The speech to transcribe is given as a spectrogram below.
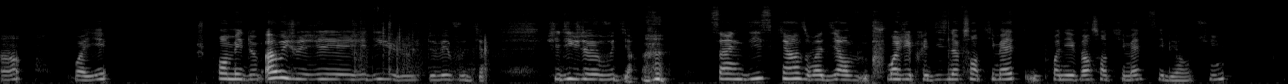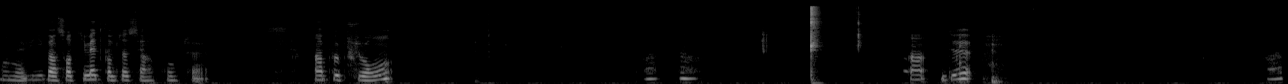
Hein, vous voyez, je prends mes deux. Ah oui, j'ai dit que je devais vous dire. J'ai dit que je devais vous dire. 5, 10, 15, on va dire. moi, j'ai pris 19 cm. Prenez 20 cm, c'est bien aussi. mon avis, 20 cm, comme ça, c'est un compte euh, un peu plus rond. Hop. 1, 2. Hop.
